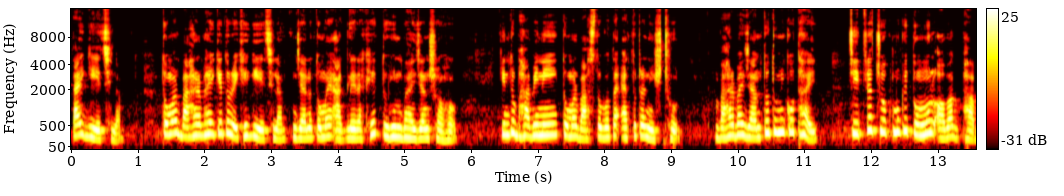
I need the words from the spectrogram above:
তাই গিয়েছিলাম। তোমার বাহার ভাইকে তো রেখে গিয়েছিলাম, যেন তোমায় আগলে রাখে তুহিন ভাইজান সহ। কিন্তু ভাবিনি তোমার বাস্তবতা এতটা নিষ্ঠুর। বাহার ভাই জানতো তুমি কোথায়? চিত্রার চোখ মুখে তুমুল অবাক ভাব।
